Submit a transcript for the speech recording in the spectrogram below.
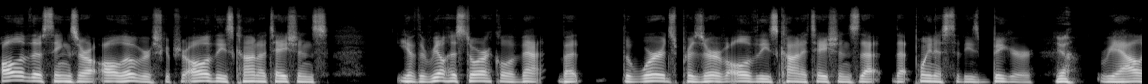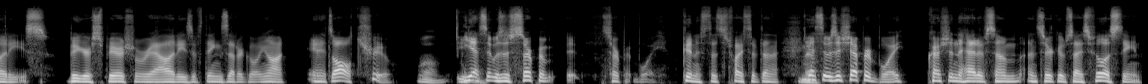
all of those things are all over scripture. All of these connotations, you have the real historical event, but the words preserve all of these connotations that that point us to these bigger Yeah. realities, bigger spiritual realities of things that are going on. And it's all true. Well, even- Yes, it was a serpent serpent boy. Goodness, that's twice I've done that. Yeah. Yes, it was a shepherd boy crushing the head of some uncircumcised Philistine.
